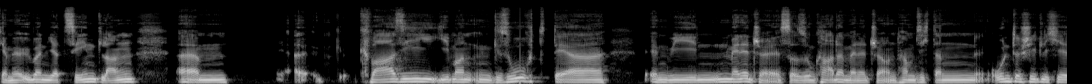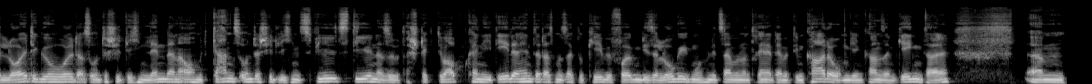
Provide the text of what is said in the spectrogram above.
Die haben ja über ein Jahrzehnt lang ähm, äh, quasi jemanden gesucht, der irgendwie ein Manager ist, also ein Kadermanager und haben sich dann unterschiedliche Leute geholt aus unterschiedlichen Ländern auch mit ganz unterschiedlichen Spielstilen. Also da steckt überhaupt keine Idee dahinter, dass man sagt, okay, wir folgen dieser Logik und jetzt einfach nur einen Trainer, der mit dem Kader umgehen kann, sondern Gegenteil. Ähm,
